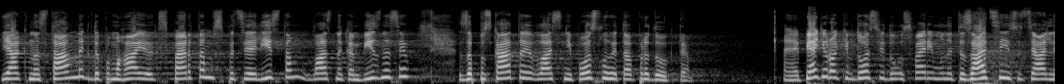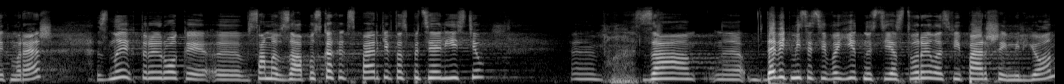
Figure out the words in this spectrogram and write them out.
Як наставник допомагаю експертам, спеціалістам, власникам бізнесів запускати власні послуги та продукти. Е, П'ять років досвіду у сфері монетизації соціальних мереж. З них три роки е, саме в запусках експертів та спеціалістів. За 9 місяців вагітності я створила свій перший мільйон.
